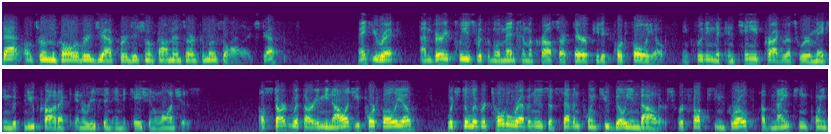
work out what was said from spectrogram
that, I'll turn the call over to Jeff for additional comments on our commercial highlights. Jeff? Thank you, Rick. I'm very pleased with the momentum across our therapeutic portfolio, including the continued progress we're making with new product and recent indication launches. I'll start with our immunology portfolio, which delivered total revenues of $7.2 billion, reflecting growth of 19.2%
